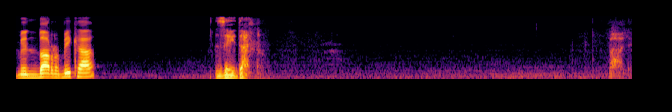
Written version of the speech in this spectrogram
من ضربك زیدن بله.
